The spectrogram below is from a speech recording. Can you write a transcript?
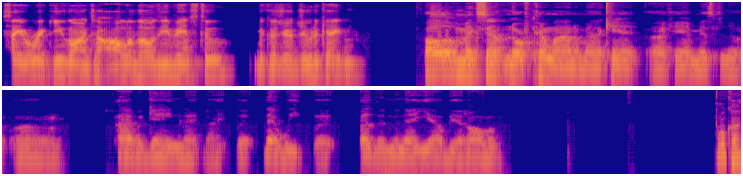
Say, Rick, you going to all of those events too because you're adjudicating? All of them except North Carolina, man. I can't, I can't miss the. Um, I have a game that night, but that week. But other than that, yeah, I'll be at all of them. Okay.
